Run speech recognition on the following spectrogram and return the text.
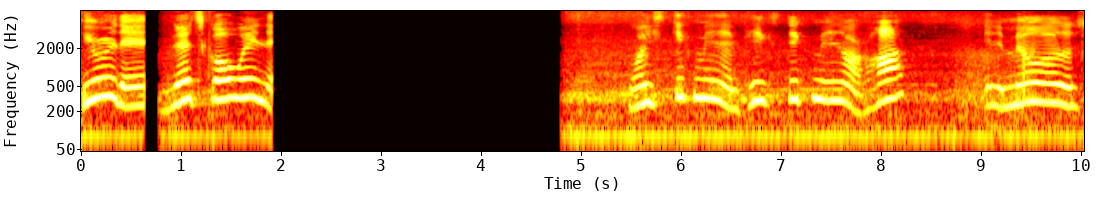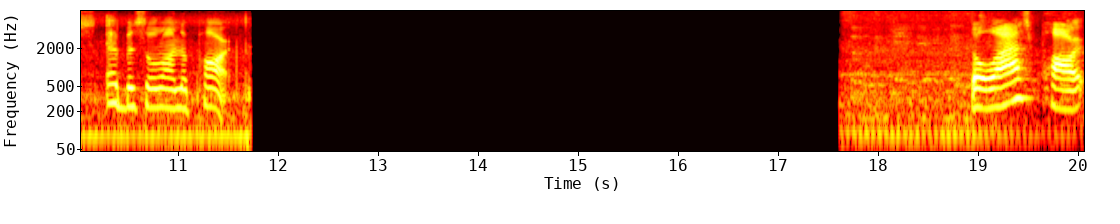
Here it is. Let's go in there. White Stickman and Pig Stickman are hot in the middle of this episode on the park. The last part,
